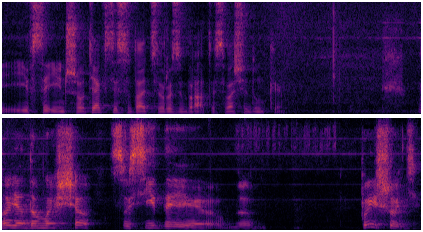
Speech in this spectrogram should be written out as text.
і, і все інше. От як з цією ситуацією розібратись? Ваші думки? Ну, я думаю, що сусіди е, пишуть.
